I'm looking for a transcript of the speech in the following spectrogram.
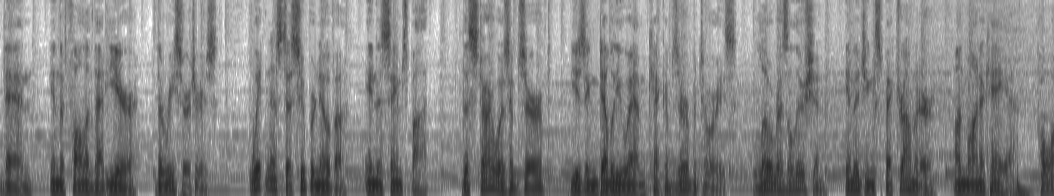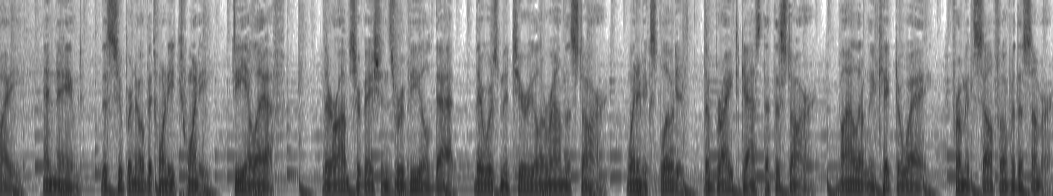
Then, in the fall of that year, the researchers witnessed a supernova, in the same spot. The star was observed, using W.M. Keck Observatory's low-resolution imaging spectrometer, on Mauna Kea, Hawaii, and named the Supernova 2020 TLF. Their observations revealed that, there was material around the star, when it exploded, the bright gas that the star, violently kicked away, from itself over the summer.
